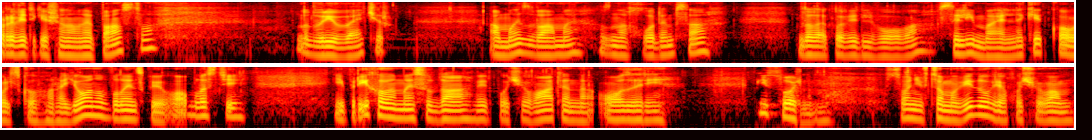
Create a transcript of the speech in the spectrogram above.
Привіт, шановне панство. На дворі вечір. А ми з вами знаходимося далеко від Львова, в селі Мельники Ковальського району Волинської області. І приїхали ми сюди відпочивати на озері Пісочному. Сьогодні в цьому відео я хочу вам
